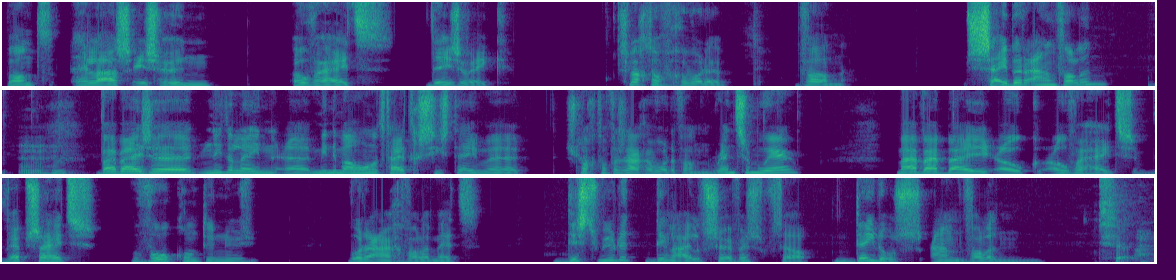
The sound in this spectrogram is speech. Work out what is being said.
Want helaas is hun overheid deze week slachtoffer geworden van cyberaanvallen. Mhm. Waarbij ze niet alleen eh, minimaal 150 systemen slachtoffer zagen worden van ransomware, maar waarbij ook overheidswebsites vol continu worden aangevallen met Distributed Denial of Service, oftewel DDoS aanvallen. Tja.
